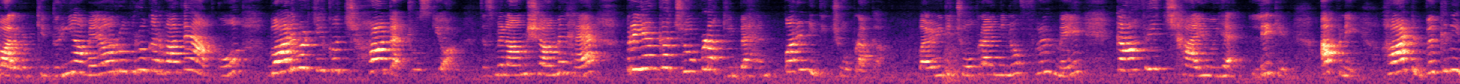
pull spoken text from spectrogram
बॉलीवुड की दुनिया में और रूबरू करवाते हैं आपको बॉलीवुड की कुछ हॉट एक्ट्रेस की ओर, जिसमें नाम शामिल है प्रियंका चोपड़ा की बहन परिणीति चोपड़ा का। परिणीति चोपड़ा इन दिनों फ़िल्म में काफ़ी छाई हुई है, लेकिन अपने हॉट बिकनी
